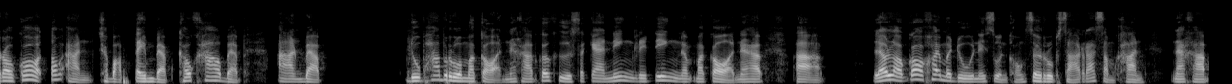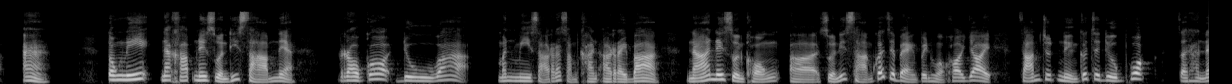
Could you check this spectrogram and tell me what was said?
เราก็ต้องอ่านฉบับเต็มแบบคร่าวๆแบบอ่านแบบดูภาพรวมมาก่อนนะครับ ก็คือ scanning reading มาก่อนนะครับอ่าแล้วเราก็ค่อยมาดูในส่วนของสรุปสาระสำคัญนะครับอ่าตรงนี้นะครับในส่วนที่ 3 เนี่ย เราก็ดูว่า มันมีสาระสำคัญอะไรบ้าง นะ ในส่วนของเอ่อส่วนที่ 3 ก็จะแบ่งเป็นหัวข้อย่อย 3.1 ก็จะดูพวกสถาน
